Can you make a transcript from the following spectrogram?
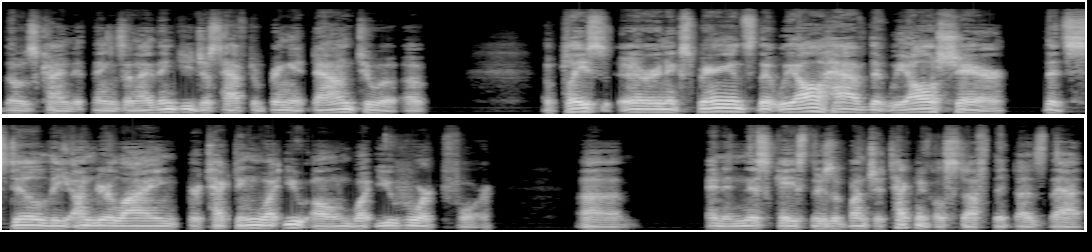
those kind of things. And I think you just have to bring it down to a, a, a place or an experience that we all have that we all share that's still the underlying protecting what you own, what you've worked for. Um, and in this case, there's a bunch of technical stuff that does that,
